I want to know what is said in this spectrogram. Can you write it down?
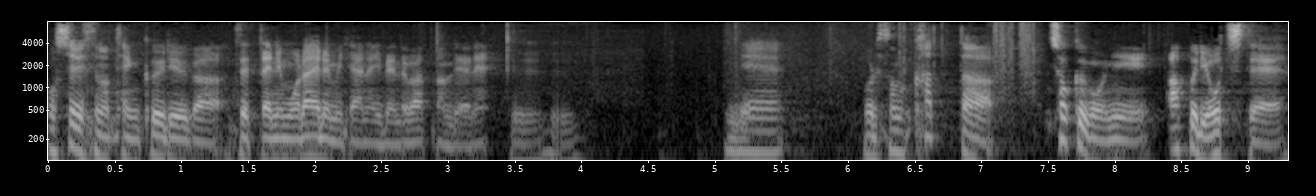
オシリスの天空竜が絶対にもらえるみたいなイベントがあったんだよね。えで俺その勝った直後にアプリ落ちて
